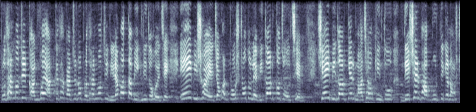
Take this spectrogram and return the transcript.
প্রধানমন্ত্রীর কনভয় আটকে থাকার জন্য প্রধানমন্ত্রী নিরাপত্তা বিঘ্নিত হয়েছে। এই বিষয়ে যখন প্রশ্ন তুলে বিতর্ক চলছে সেই বিতর্কের মাঝেও কিন্তু দেশের ভাবমূর্তিকে নষ্ট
